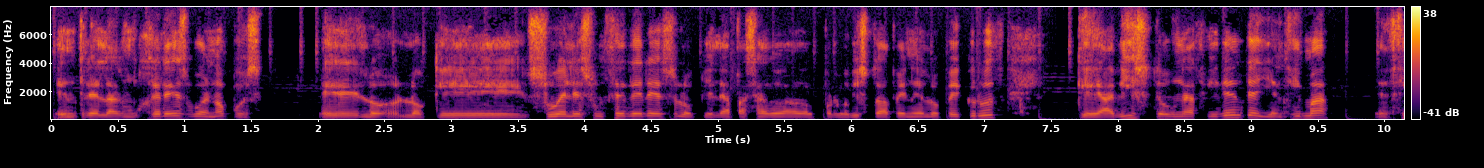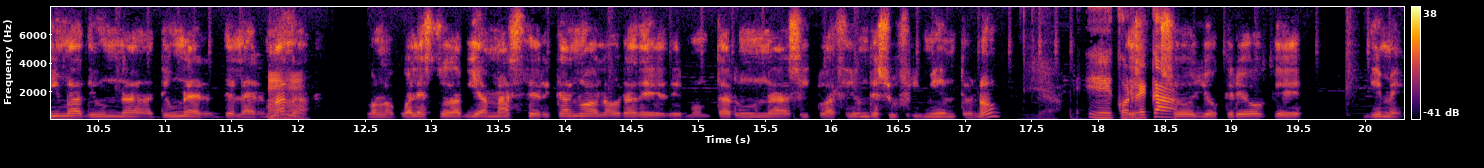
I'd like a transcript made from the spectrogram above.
Entre las mujeres, bueno, pues eh, lo, lo, que suele suceder es lo que le ha pasado, por lo visto, a Penélope Cruz, que ha visto un accidente y encima, encima de, una, de, una, de la hermana. Con lo cual es todavía más cercano a la hora de, montar una situación de sufrimiento, ¿no? Eh, Correca. Eso yo creo que, Dime.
